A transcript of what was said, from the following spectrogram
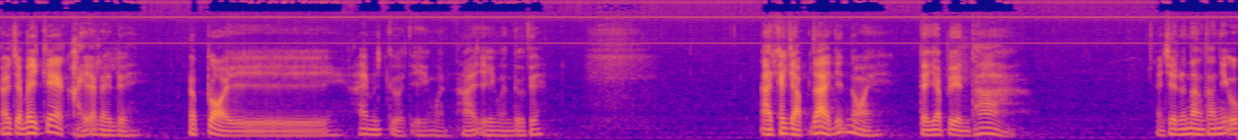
เราจะไม่แก้ไขอะไรเลยเราปล่อยให้มันเกิดเองมันหายเองมันดูสิอาจขยับได้นิดหน่อย แต่อย่าเปลี่ยนท่า อย่างเช่นเรานั่งท่านี้โอ้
